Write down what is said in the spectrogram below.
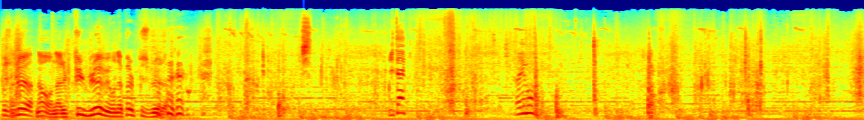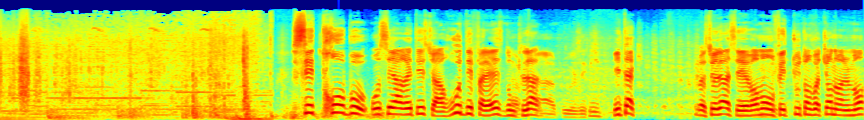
Pouce bleu. Non, on a le pull bleu, mais on n'a pas le pouce bleu là. Itac. Allez monte. C'est trop beau. On s'est arrêté sur la route des falaises, donc là, Ah, Plouézec. Itac. Parce que là, c'est vraiment, on fait tout en voiture normalement,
